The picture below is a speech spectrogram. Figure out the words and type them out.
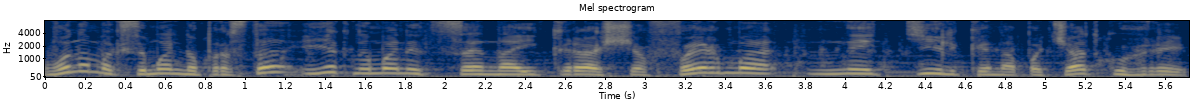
Вона максимально проста, і як на мене, це найкраща ферма не тільки на початку гри.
